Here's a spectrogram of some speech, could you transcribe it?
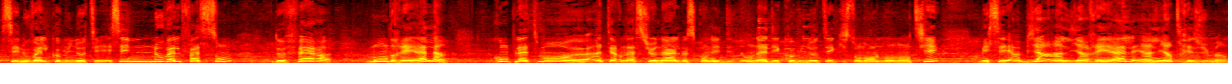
ces nouvelles communautés. Et c'est une nouvelle façon de faire monde réel, complètement euh, international, parce qu'on on a des communautés qui sont dans le monde entier, mais c'est bien un lien réel et un lien très humain.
